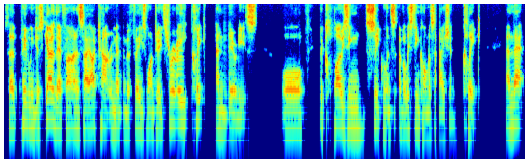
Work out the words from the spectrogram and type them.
So people can just go to their phone and say, I can't remember fees one, two, three, click, and there it is. Or the closing sequence of a listing conversation. Click. And that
